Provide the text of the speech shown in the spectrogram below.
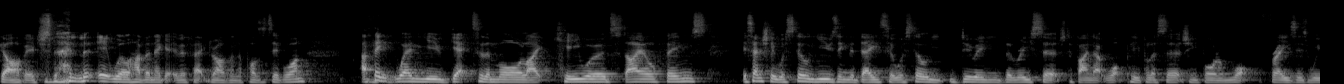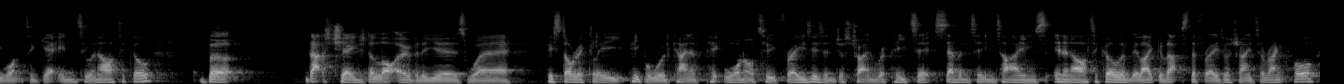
garbage, then it will have a negative effect rather than a positive one. I think when you get to the more like keyword style things, essentially we're still using the data, we're still doing the research to find out what people are searching for and what phrases we want to get into an article. But that's changed a lot over the years where historically people would kind of pick one or two phrases and just try and repeat it 17 times in an article and be like, that's the phrase we're trying to rank for.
